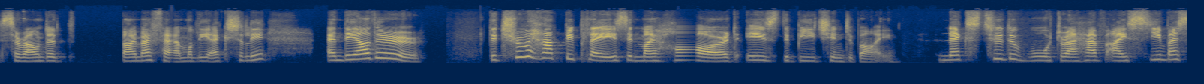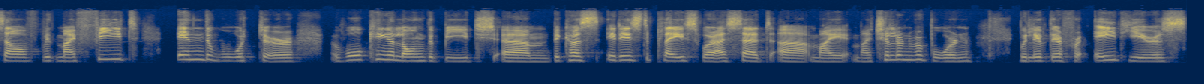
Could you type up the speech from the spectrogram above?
surrounded by my family actually. And the other the true happy place in my heart is the beach in dubai. Next to the water i have i see myself with my feet in the water, walking along the beach, um, because it is the place where I said uh, my my children were born. We lived there for eight years.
